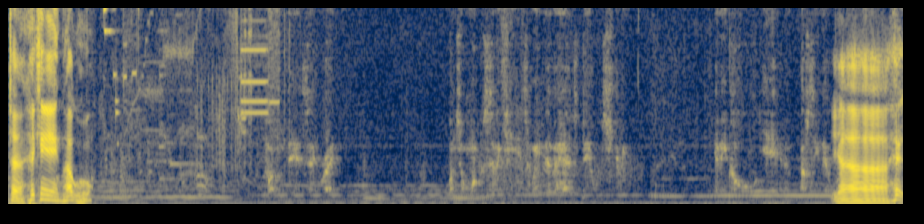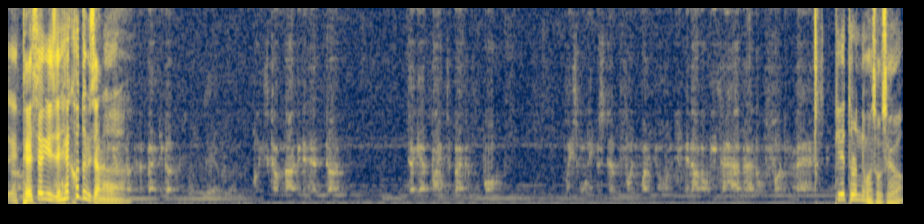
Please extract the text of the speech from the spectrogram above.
자 해킹하고. Fucking dead sick, right? Bunch of 1% of kids who ain't never had to deal with the street. And they cold? Yeah, I've seen that. 야 해, 대색이 이제 해커들이잖아. 피에트로님 어서 오세요.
